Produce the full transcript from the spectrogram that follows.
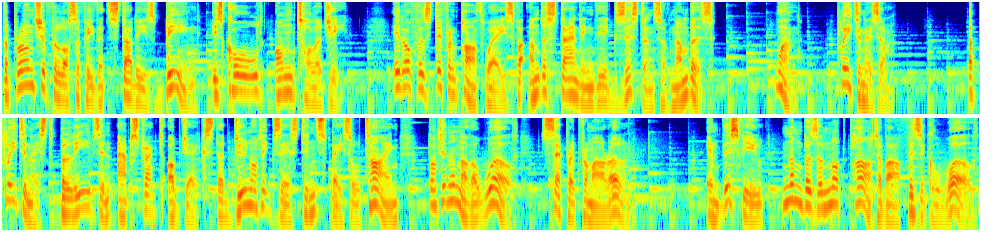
The branch of philosophy that studies being is called ontology. It offers different pathways for understanding the existence of numbers. 1. Platonism. A Platonist believes in abstract objects that do not exist in space or time, but in another world, separate from our own. In this view, numbers are not part of our physical world.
